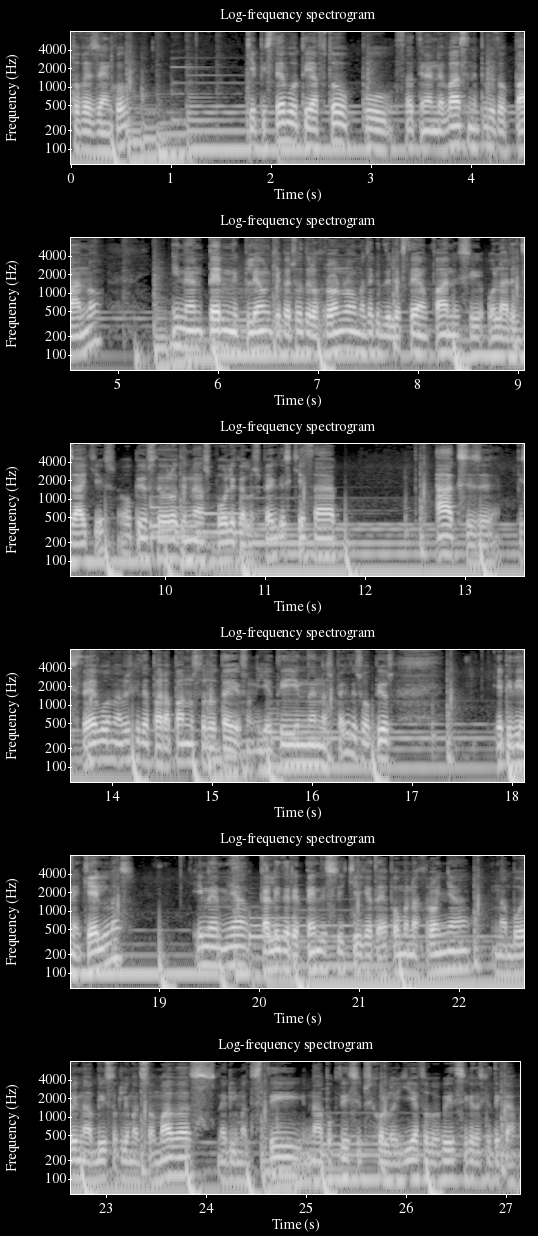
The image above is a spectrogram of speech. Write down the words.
το Βεζέγκο και πιστεύω ότι αυτό που θα την ανεβάσει στην επίπεδο πάνω είναι αν παίρνει πλέον και περισσότερο χρόνο μετά και την τελευταία εμφάνιση ο Λαρετζάκη, ο οποίος θεωρώ ότι είναι ένας πολύ καλός παίκτης και θα άξιζε, πιστεύω, να βρίσκεται παραπάνω στο rotation. Γιατί είναι ένας παίκτης ο οποίος, επειδή είναι και Έλληνας, είναι μια καλύτερη επένδυση και για τα επόμενα χρόνια να μπορεί να μπει στο κλίμα της ομάδας, να εγκληματιστεί, να αποκτήσει ψυχολογία, αυτοπεποίθηση και τα σχετικά.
